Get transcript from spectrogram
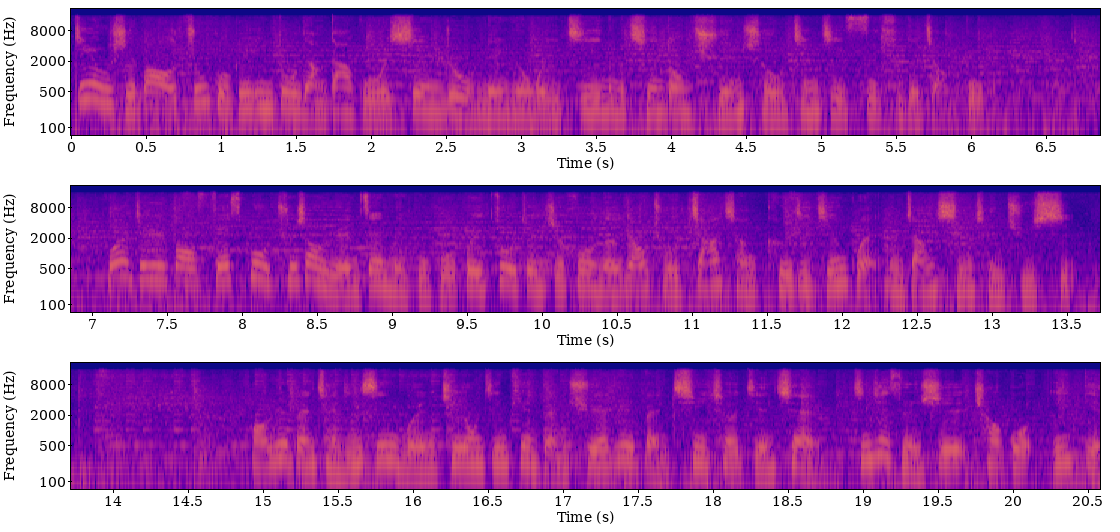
金融时报：中国跟印度两大国陷入能源危机，那么牵动全球经济复苏的脚步。华尔街日报：Facebook 缺少人在美国国会作证之后呢，要求加强科技监管，那么将形成趋势。好，日本产经新闻：车用晶片短缺，日本汽车减产，经济损失超过一点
